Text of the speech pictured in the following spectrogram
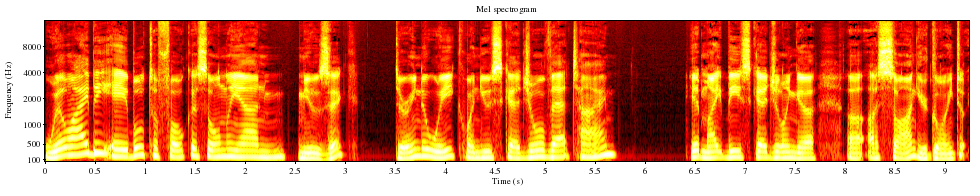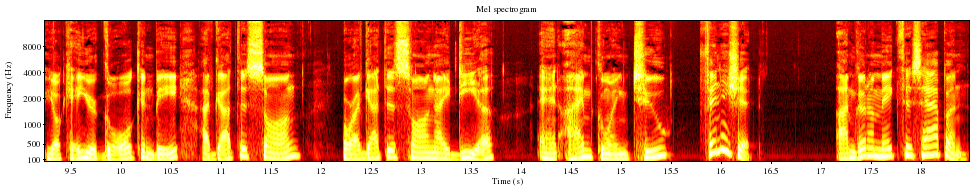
will I be able to focus only on music during the week when you schedule that time? It might be scheduling a, a, a, song. You're going to, okay, your goal can be I've got this song or I've got this song idea and I'm going to finish it. I'm going to make this happen.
